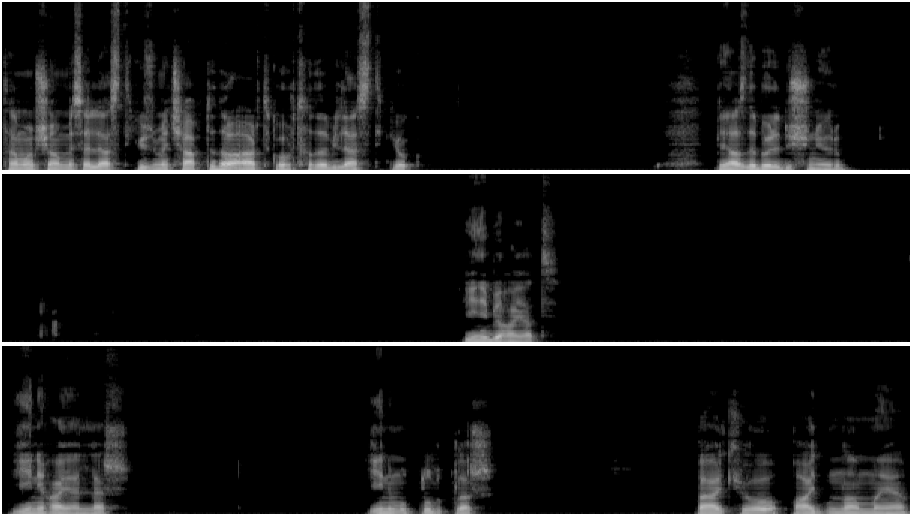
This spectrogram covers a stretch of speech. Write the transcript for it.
tamam şu an mesela lastik yüzüme çarptı da artık ortada bir lastik yok. Biraz da böyle düşünüyorum. Yeni bir hayat. Yeni hayaller. Yeni mutluluklar. Belki o aydınlanmaya,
